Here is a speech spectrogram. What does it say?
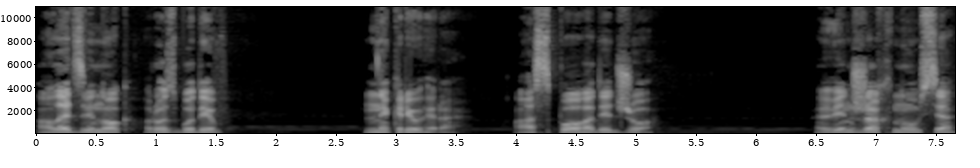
Але дзвінок розбудив не Крюгера, а спогади Джо. Він жахнувся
